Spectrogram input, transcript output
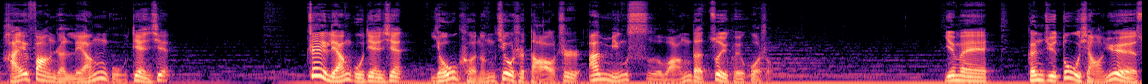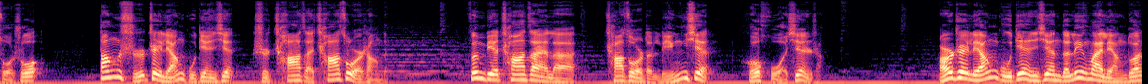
还放着两股电线，这两股电线有可能就是导致安明死亡的罪魁祸首。因为根据杜小月所说，当时这两股电线是插在插座上的，分别插在了插座的零线和火线上，而这两股电线的另外两端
